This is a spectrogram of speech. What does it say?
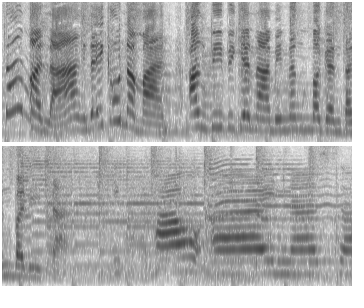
Tama lang na ikaw naman ang bibigyan namin ng magandang balita. Ikaw ay nasa...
